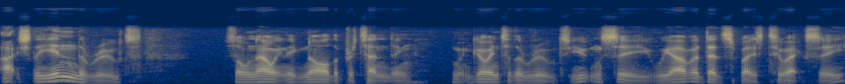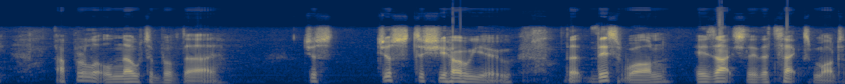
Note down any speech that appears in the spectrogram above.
actually in the root, so now we can ignore the pretending, we can go into the root. You can see we have a Dead Space 2 EXE. I put a little note above there, just just to show you that this one is actually the TexMod.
